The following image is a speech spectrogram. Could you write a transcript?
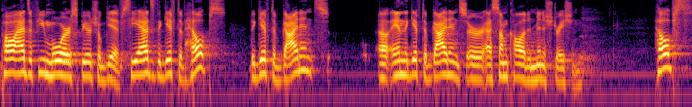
Paul adds a few more spiritual gifts. He adds the gift of helps, the gift of guidance, uh, and the gift of guidance, or as some call it, administration. Helps,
